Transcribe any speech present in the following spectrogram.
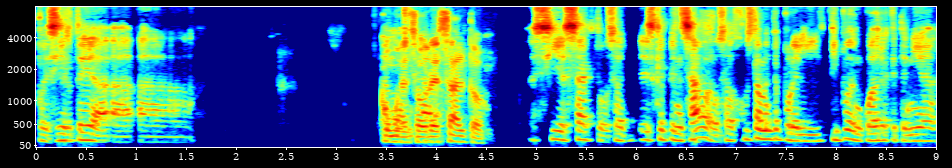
pues irte a... Como el sobresalto. Sí, exacto. O sea, es que pensaba, o sea, justamente por el tipo de encuadre que tenía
